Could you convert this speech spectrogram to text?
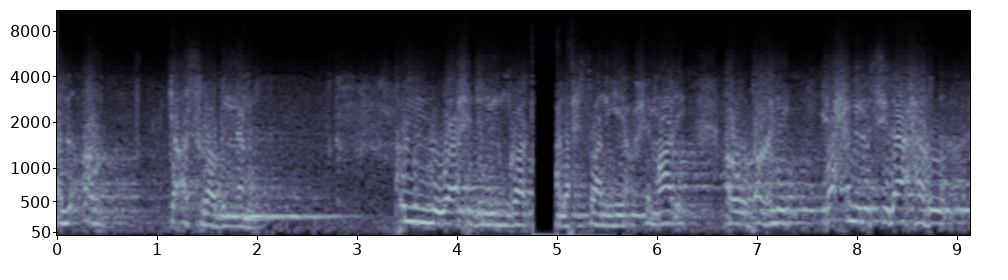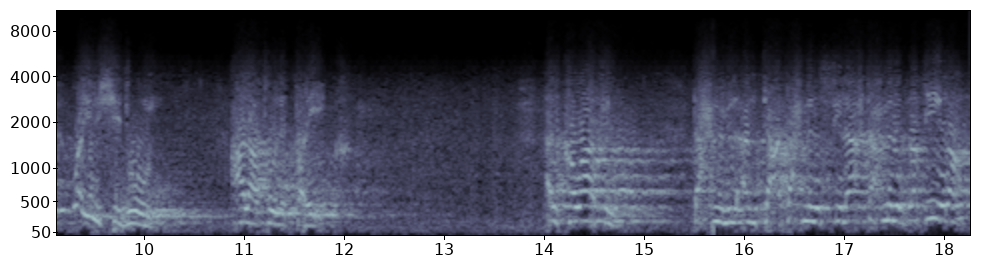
الأرض كأسراب النمل. كل واحد منهم راكب على حصانه أو حماره أو بغله يحمل سلاحه وينشدون على طول الطريق. القوافل تحمل الأمتع تحمل السلاح تحمل الذخيرة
